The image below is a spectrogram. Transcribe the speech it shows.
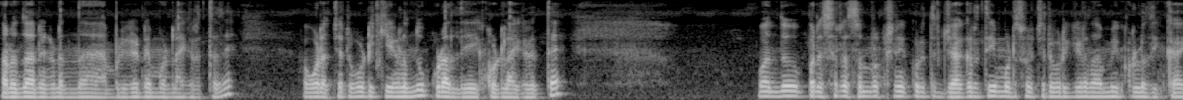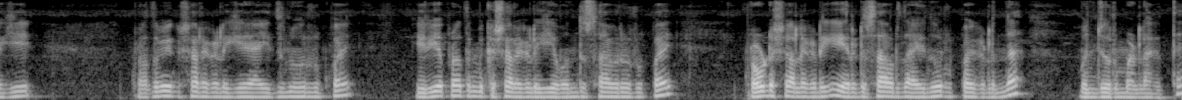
ಅನುದಾನಗಳನ್ನು ಬಿಡುಗಡೆ ಮಾಡಲಾಗಿರುತ್ತದೆ. ಅವುಗಳ ಚಟುವಟಿಕೆಗಳನ್ನು ಕೂಡ ಅಲ್ಲಿ ಕೊಡಲಾಗಿರುತ್ತೆ. ಒಂದು ಪರಿಸರ ಸಂರಕ್ಷಣೆ ಕುರಿತು ಜಾಗೃತಿ ಮೂಡಿಸುವ ಚಟುವಟಿಕೆಗಳನ್ನು ಹಮ್ಮಿಕೊಳ್ಳೋದಕ್ಕಾಗಿ ಪ್ರಾಥಮಿಕ ಶಾಲೆಗಳಿಗೆ ಐದು ನೂರು ರೂಪಾಯಿ, ಹಿರಿಯ ಪ್ರಾಥಮಿಕ ಶಾಲೆಗಳಿಗೆ ಒಂದು ಸಾವಿರ ರೂಪಾಯಿ, ಪ್ರೌಢಶಾಲೆಗಳಿಗೆ ಎರಡು ಸಾವಿರದ ಐನೂರು ರೂಪಾಯಿಗಳನ್ನು ಮಂಜೂರು ಮಾಡಲಾಗುತ್ತೆ.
